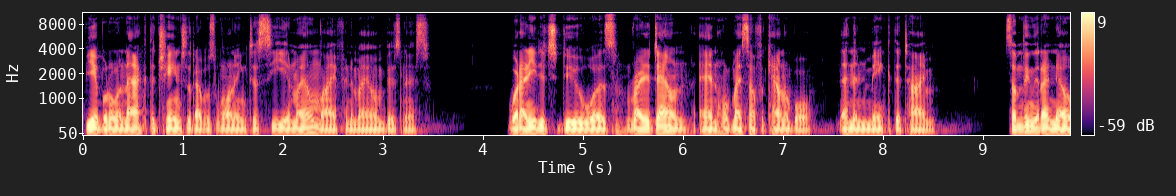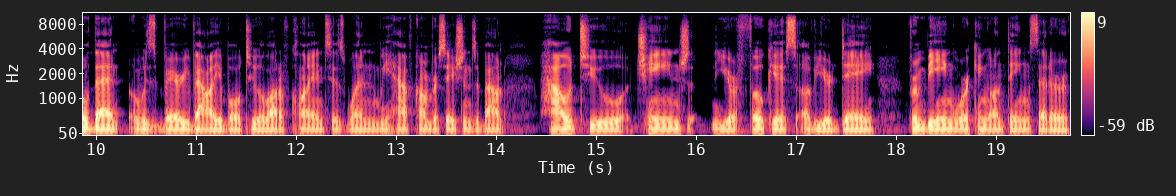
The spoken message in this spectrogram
be able to enact the change that I was wanting to see in my own life and in my own business. What I needed to do was write it down and hold myself accountable and then make the time. Something that I know that was very valuable to a lot of clients is when we have conversations about how to change your focus of your day from being working on things that are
